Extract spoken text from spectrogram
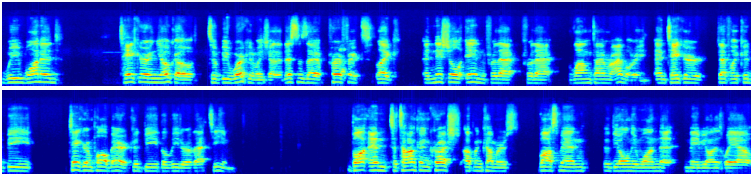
we wanted Taker and Yoko to be working with each other. This is a perfect like initial in for that for that long time rivalry. And Taker definitely could be Taker and Paul Bearer could be the leader of that team. But and Tatanka and Crush, up and comers. Bossman, the only one that maybe on his way out.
